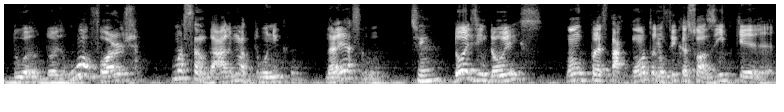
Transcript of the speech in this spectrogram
duas, dois, um alforge, uma sandália, uma túnica. Não é essa, Lu? Sim. Dois em dois. Vamos prestar conta, não fica sozinho, porque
